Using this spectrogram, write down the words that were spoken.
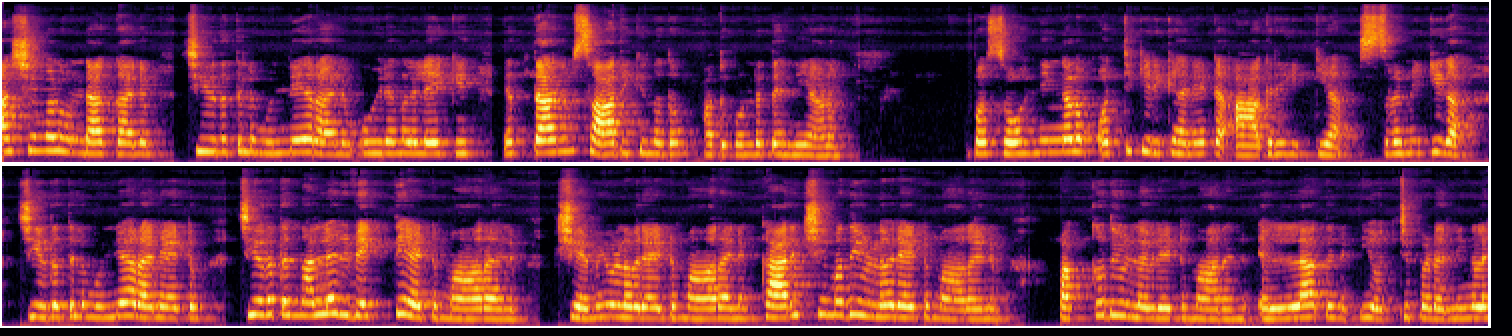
ആശയങ്ങൾ ഉണ്ടാക്കാനും ജീവിതത്തിൽ മുന്നേറാനും ഉയരങ്ങളിലേക്ക് എത്താനും സാധിക്കുന്നതും അതുകൊണ്ട് തന്നെയാണ്. അപ്പോൾ സോ നിങ്ങളും ഒറ്റയ്ക്കിരിക്കാനായിട്ട് ആഗ്രഹിക്കുക ശ്രമിക്കുക ജീവിതത്തിൽ മുന്നേറാനായിട്ടും ജീവിതത്തിൽ നല്ലൊരു വ്യക്തിയായിട്ട് മാറാനും ക്ഷമയുള്ളവരായിട്ട് മാറാനും കാര്യക്ഷമതയുള്ളവരായിട്ട് മാറാനും പക്വതയുള്ളവരായിട്ട് മാറാനും എല്ലാത്തിനും ഈ ഒറ്റപ്പെടൽ നിങ്ങളെ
